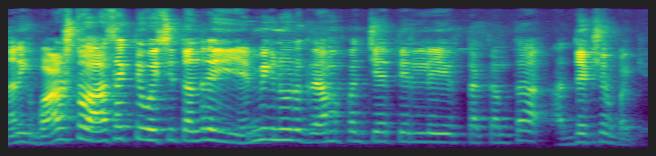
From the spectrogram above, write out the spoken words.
ನನಗೆ ಭಾಳಷ್ಟು ಆಸಕ್ತಿ ವಹಿಸಿತ್ತು ಅಂದರೆ ಈ ಎಮ್ಮಿಗನೂರು ಗ್ರಾಮ ಪಂಚಾಯತಿಯಲ್ಲಿ ಇರ್ತಕ್ಕಂಥ ಅಧ್ಯಕ್ಷರ ಬಗ್ಗೆ.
